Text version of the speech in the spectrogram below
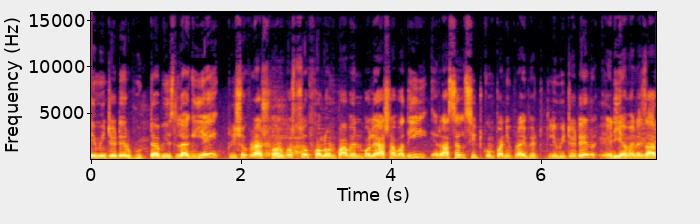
লিমিটেডের ভুট্টা বীজ লাগিয়ে কৃষকরা সর্বোচ্চ ফলন পাবেন বলে আশাবাদী রাসেল সিড কোম্পানি প্রাইভেট লিমিটেডের এরিয়া ম্যানেজার।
